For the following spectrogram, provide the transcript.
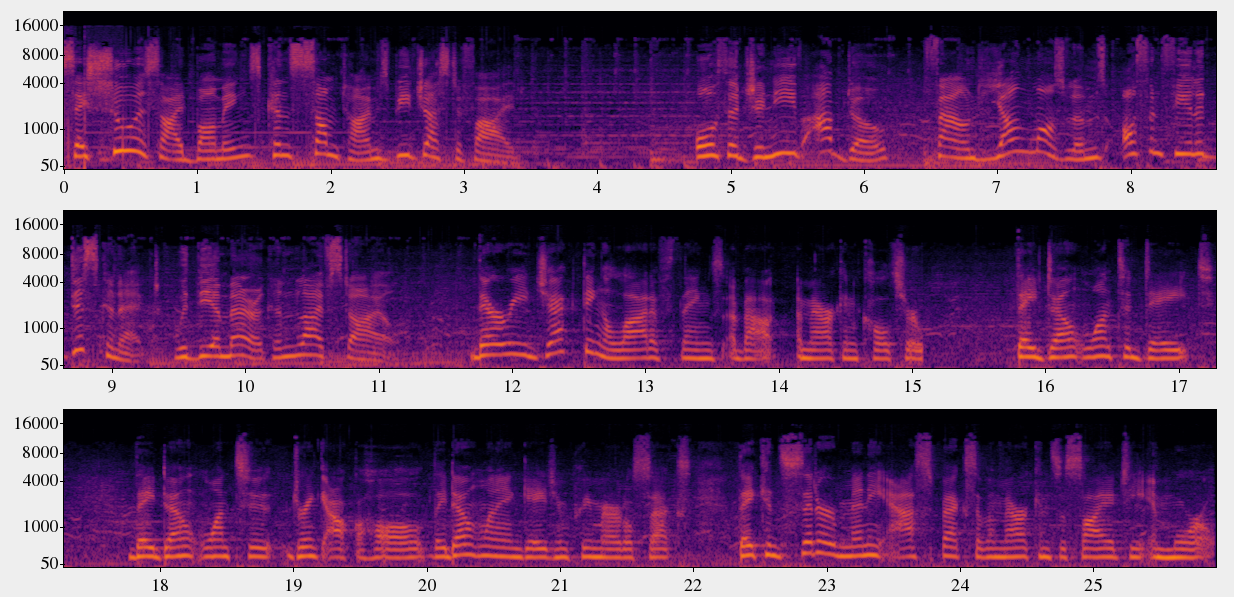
say suicide bombings can sometimes be justified. Author Genevieve Abdo found young Muslims often feel a disconnect with the American lifestyle. They're rejecting a lot of things about American culture. They don't want to date. They don't want to drink alcohol. They don't want to engage in premarital sex. They consider many aspects of American society immoral.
